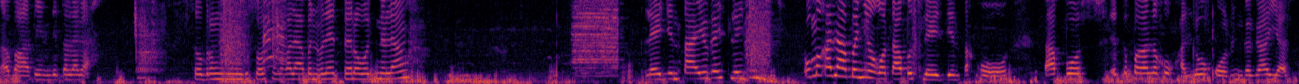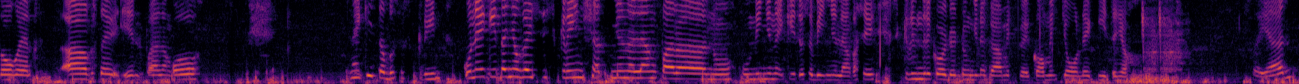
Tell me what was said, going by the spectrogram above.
Napakatindi talaga. Sobrang gusto ko siya makalaban ulit, pero wag na lang. Legend tayo guys, legend. Kung makalaban niyo ako, tapos legend ako, tapos, ito pangalan ko, kaloko, gagaya, stalker, ah, basta yun, pangalan ko, nakikita ba sa screen? Kung nakikita nyo guys, screenshot nyo na lang para ano, kung hindi nyo nakikita sabihin nyo lang. Kasi screen recorder itong ginagamit ko eh. Comment nyo kung nakikita nyo. So, ayan.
